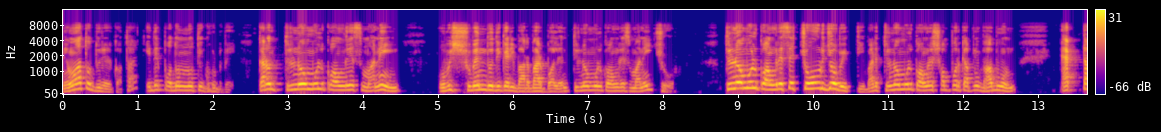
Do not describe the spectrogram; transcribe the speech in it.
নেওয়া তো দূরের কথা। এদের পদোন্নতি ঘটবে। কারণ তৃণমূল কংগ্রেস মানেই অভি শুভেন্দু অধিকারী বারবার বলেন, তৃণমূল কংগ্রেস মানেই চোর। তৃণমূল কংগ্রেসের চৌর্য ব্যক্তি মানে তৃণমূল কংগ্রেস সম্পর্কে আপনি ভাবুন, একটা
